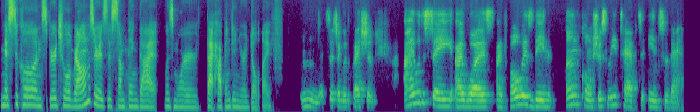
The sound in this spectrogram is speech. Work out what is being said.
mystical and spiritual realms, or is this something that was more that happened in your adult life? Mm, that's such a good question. I would say I was, I've always been unconsciously tapped into that.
